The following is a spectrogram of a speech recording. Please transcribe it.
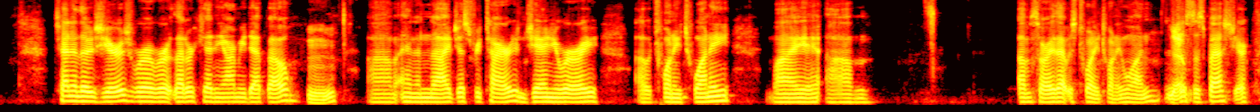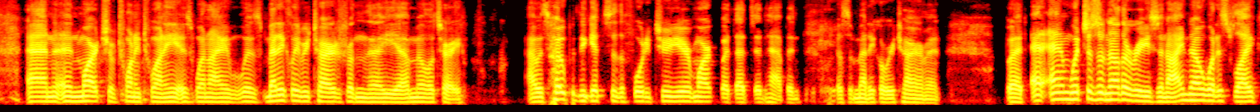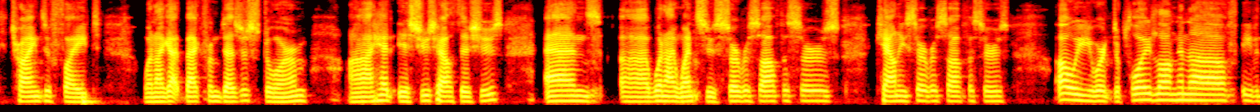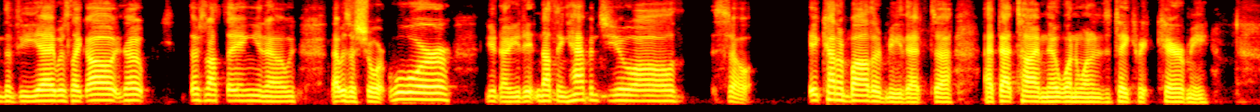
10 of those years were over at Letterkenny Army Depot. Mhm. Um, and then I just retired in January of 2020. My, um, I'm sorry, that was 2021, Yep. just this past year. And in March of 2020 is when I was medically retired from the uh, military. I was hoping to get to the 42 year mark, but that didn't happen because of medical retirement. But and, and which is another reason I know what it's like trying to fight. When I got back from Desert Storm, I had issues, health issues, and uh, when I went to service officers, county service officers, oh, you weren't deployed long enough. Even the VA was like, oh, no, there's nothing. You know, that was a short war. You know, you didn't. Nothing happened to you all. So it kind of bothered me that uh, at that time no one wanted to take care of me.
